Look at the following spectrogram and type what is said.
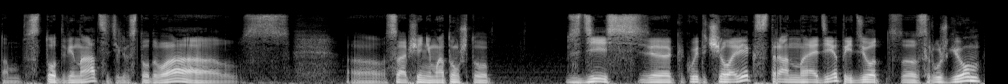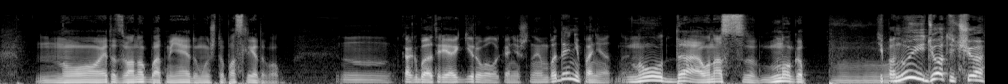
там, в 112 или в 102 с э, сообщением о том, что здесь э, какой-то человек странно одет, идет с ружьем, но этот звонок бы от меня, я думаю, что последовал как бы отреагировало, конечно, МВД, непонятно. Ну да, у нас много... Типа, ну идет и чё?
